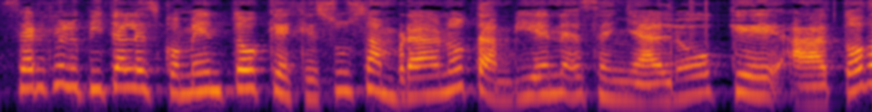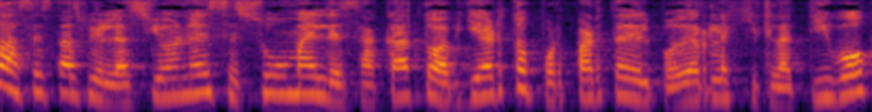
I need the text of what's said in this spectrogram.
Sergio Lupita, les comento que Jesús Zambrano también señaló que a todas estas violaciones se suma el desacato abierto por parte del Poder Legislativo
